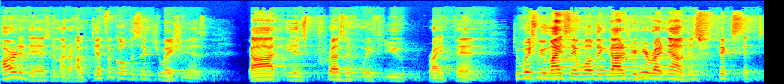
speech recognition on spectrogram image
hard it is, no matter how difficult the situation is, God is present with you right then. To which we might say, well, then, God, if you're here right now, just fix it,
